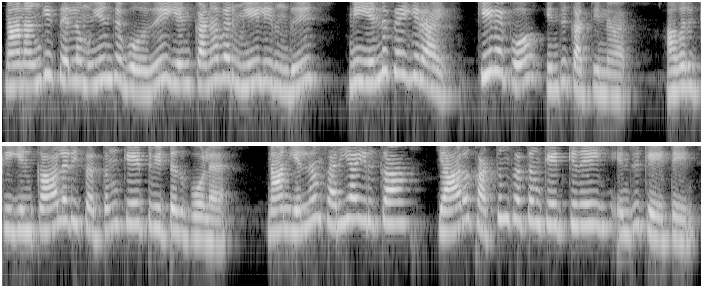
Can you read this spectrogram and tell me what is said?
நான் அங்கே செல்ல முயன்றபோது என் கணவர் மேலிருந்து நீ என்ன செய்கிறாய்? கீழே போ என்று கத்தினார். அவருக்கு என் காலடி சத்தம் கேட்டுவிட்டது போல. நான் எல்லாம் சரியா இருக்கா யாரோ கத்தும் சத்தம் கேட்குதே என்று கேட்டேன்.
